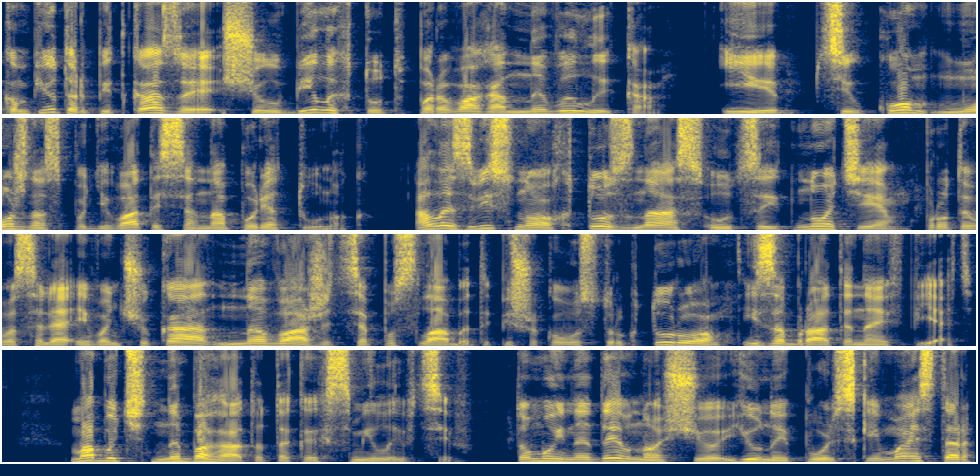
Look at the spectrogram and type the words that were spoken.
Комп'ютер підказує, що у білих тут перевага невелика, і цілком можна сподіватися на порятунок. Але звісно, хто з нас у цій ноті проти Василя Іванчука наважиться послабити пішакову структуру і забрати на F5? Мабуть, небагато таких сміливців. Тому й не дивно, що юний польський майстер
